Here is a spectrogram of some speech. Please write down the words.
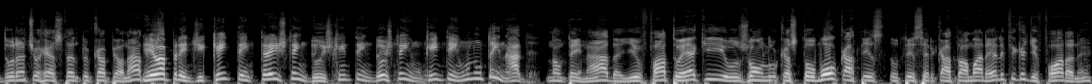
durante o restante do campeonato. Eu aprendi, quem tem três tem dois, quem tem dois tem um, quem tem um não tem nada. Não tem nada, e o fato é que o João Lucas tomou o, carte... o terceiro cartão amarelo e fica de fora, né?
